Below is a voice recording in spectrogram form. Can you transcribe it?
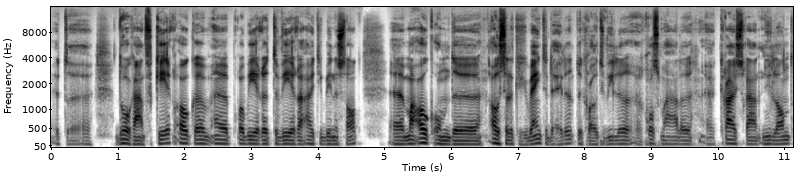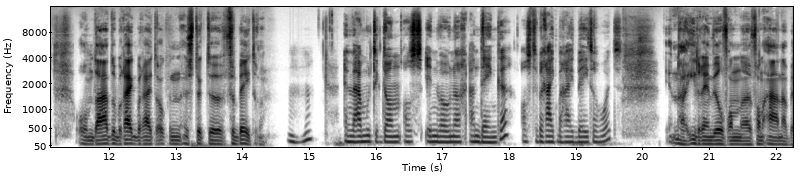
het uh, doorgaand verkeer ook uh, proberen te weren uit die binnenstad. maar ook om de oostelijke gemeentedelen, de Grote Wielen, Rosmalen, Kruisstraat, Nuland. Om daar de bereikbaarheid ook een stuk te verbeteren. Mm -hmm. En waar moet ik dan als inwoner aan denken als de bereikbaarheid beter wordt? nou, iedereen wil van, van A naar B.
